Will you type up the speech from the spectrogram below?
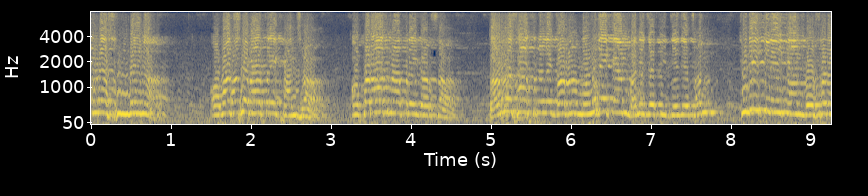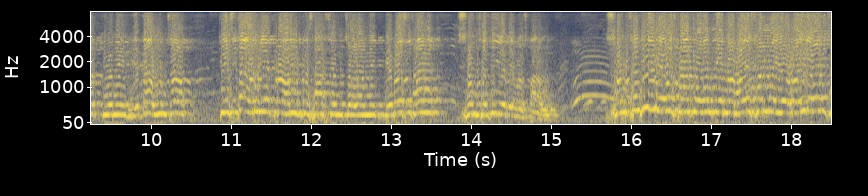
कुरा सुन्दैन। अवश्य मात्रै खान्छ अपराध मात्रै गर्छ। धर्मशास्त्रले गर्न नहुने काम भने जति जे जे छन् तिनै तिनै काम गर्छ र त्यो नै नेता हुन्छ। त्यस्ताहरूले प्रहरी प्रशासन चलाउने व्यवस्था संसदीय व्यवस्था हो। संसदीय व्यवस्थाको अन्त्य नभएसम्म यो रहिरहन्छ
